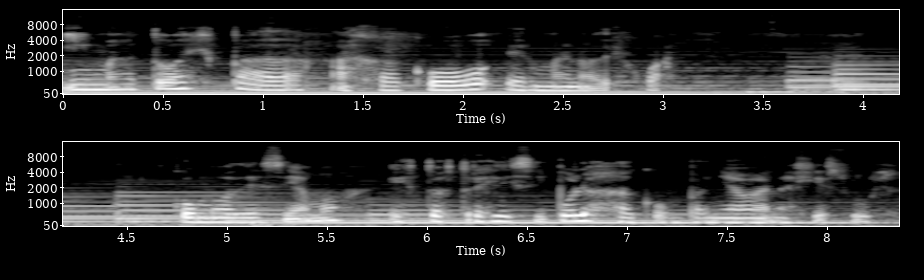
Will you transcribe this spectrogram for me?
y mató a espada a Jacobo, hermano de Juan. Como decíamos, estos tres discípulos acompañaban a Jesús,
